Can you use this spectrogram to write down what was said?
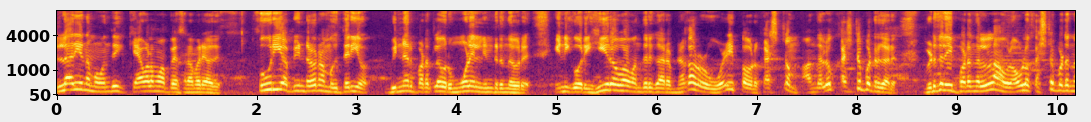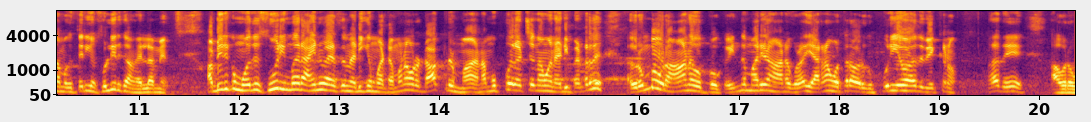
எல்லாரையும் நம்ம வந்து கேவலமாக பேசுகிற மாதிரி ஆகுது. சூரிய அப்படின்றவர் நமக்கு தெரியும். வின்னர் படத்தில் ஒரு மூலையில் நின்று இருந்தவர் இன்னைக்கு ஒரு ஹீரோவாக வந்திருக்காரு அப்படின்னாக்கா அவர் உழைப்பு அவர் கஷ்டம் அந்த அளவுக்கு கஷ்டப்பட்டிருக்காரு. விடுதலை படங்கள்லாம் அவர் அவ்வளோ கஷ்டப்பட்டு நமக்கு தெரியும் சொல்லியிருக்காங்க எல்லாமே. அப்படி இருக்கும்போது சூரிய மாதிரி ஐநூறாயிரத்தில் நடிக்க மாட்டோம்னா ஒரு டாக்டர்மா நான் முப்பது லட்சம் தான் நடிப்பேன்றது அது ரொம்ப ஒரு ஆணவ போக்கு. இந்த மாதிரி ஆணக்கூடாது யாராவது ஒருத்தர் அவருக்கு புரியவாது வைக்கணும். அதாவது அவரை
